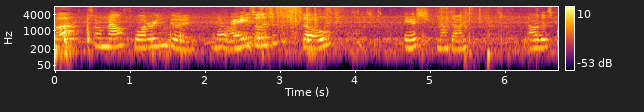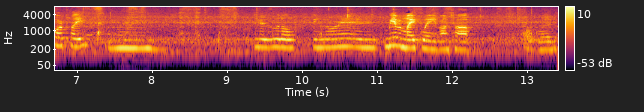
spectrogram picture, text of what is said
What? So mouth-watering good. I know, Okay, so this is the stove. Ish. Not done. Now there's four plates. And there's a little thing on it. And we have a microwave on top. Oh, good.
